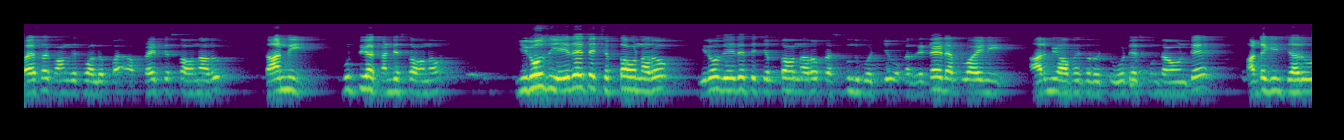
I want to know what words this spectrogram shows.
వైఎస్ఆర్ కాంగ్రెస్ వాళ్ళు ప్రయత్నిస్తూ ఉన్నారు. దాన్ని పూర్తిగా ఖండిస్తూ ఉన్నాం. ఈరోజు ఏదైతే చెప్తా ఉన్నారో ఈరోజు ఏదైతే చెప్తా ఉన్నారో ప్రెస్ ముందుకు వచ్చి ఒక రిటైర్డ్ ఎంప్లాయీని ఆర్మీ ఆఫీసర్ వచ్చి ఓటేసుకుంటా ఉంటే అడ్డగించారు.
